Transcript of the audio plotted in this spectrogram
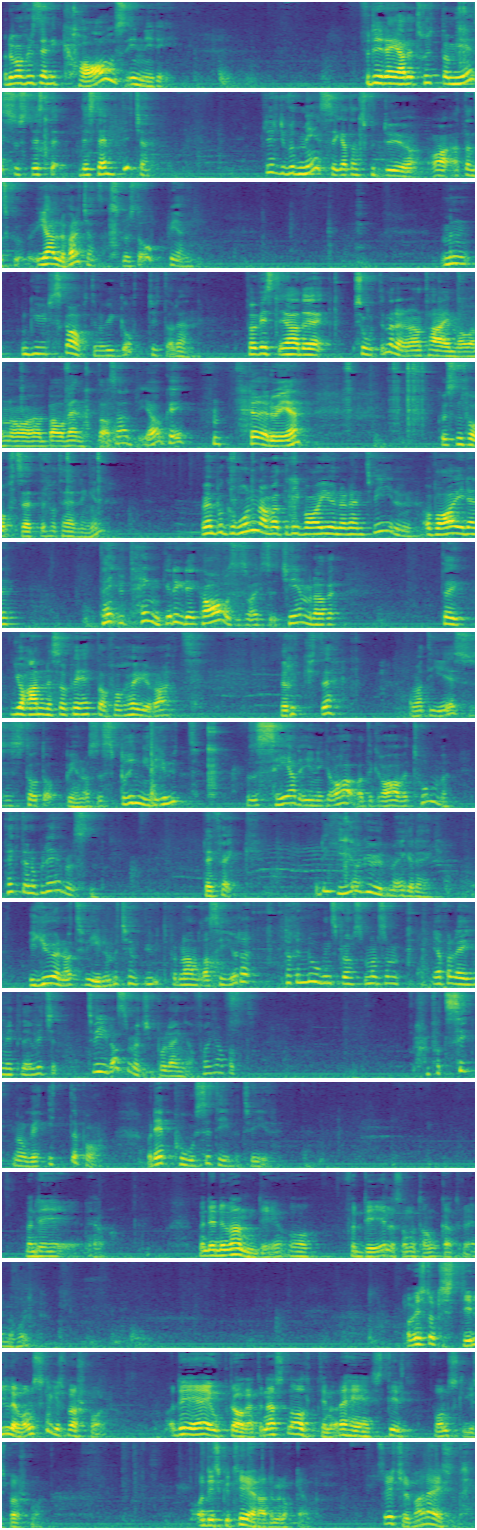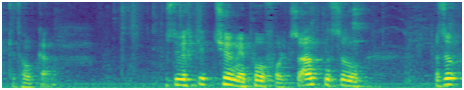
Og det var fullstendig kaos inni dem. Fordi det de hadde trodd om Jesus, det, det, stemte ikke. De hadde ikke fått med seg at han skulle dø, og at han skulle, i alle fall ikke at han skulle stå opp igjen. Men Gud skapte noe godt ut av den. For hvis de hadde sittet med denne timeren og bare venta, så hadde Ja, OK, her er du igjen. Hvordan fortsetter fortellingen? Men på grunn av at de var gjennom den tvilen, og var i den tenk, Du tenker deg det kaoset som kommer der til Johannes og Peter får høre et rykte om at Jesus er stått opp igjen, og så springer de ut. Og så ser de inn i graven at grava er tom. Tenk den opplevelsen de fikk. Og det gir Gud meg og deg. gjennom tvilen vi kommer ut på den andre sida. Det, er noen spørsmål som iallfall jeg i mitt liv ikke tviler så mye på lenger. For jeg har fått, jeg har fått sett noe etterpå. Og det er positive tvil. Men det, ja. Men det er nødvendig å fordele sånne tanker, tror jeg, med folk. Og hvis dere stiller vanskelige spørsmål, og det er jeg oppdaget at nesten alltid når jeg har stilt vanskelige spørsmål, og diskuterer det med noen, så er det ikke bare jeg som tenker tankene. Hvis du virkelig kommer på folk, så enten så Altså,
